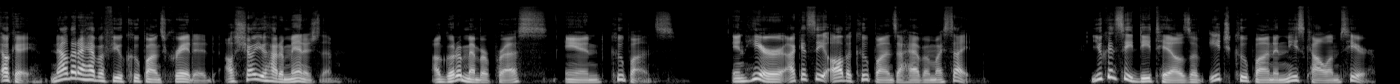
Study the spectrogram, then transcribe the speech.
Okay, now that I have a few coupons created, I'll show you how to manage them. I'll go to MemberPress and Coupons. In here, I can see all the coupons I have on my site. You can see details of each coupon in these columns here.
